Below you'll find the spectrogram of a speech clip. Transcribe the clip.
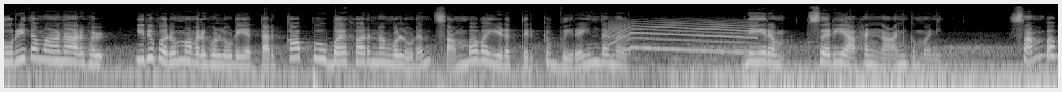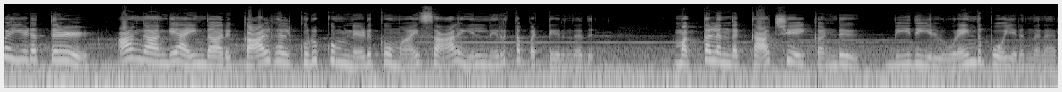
துரிதமானார்கள். இருவரும் அவர்களுடைய தற்காப்பு உபகரணங்களுடன் சம்பவ இடத்திற்கு விரைந்தனர். நேரம் சரியாக நான்கு மணி. சம்பவ இடத்தில் ஆங்காங்கே ஐந்தாறு கால்கள் குறுக்கும் நெடுக்குமாய் சாலையில் நிறுத்தப்பட்டிருந்தது. மக்கள் அந்த காட்சியைக் கண்டு பீதியில் உறைந்து போயிருந்தனர்.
